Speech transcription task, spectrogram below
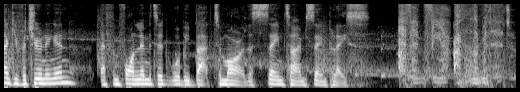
Thank you for tuning in. FM4 Unlimited will be back tomorrow at the same time, same place. FM4 Unlimited.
